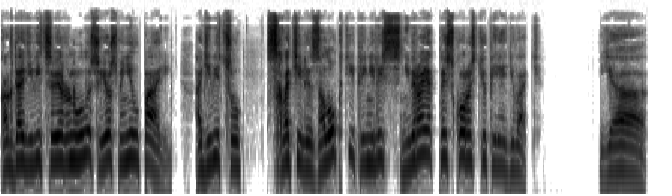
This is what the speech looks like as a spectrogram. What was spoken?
Когда девица вернулась, ее сменил парень, а девицу схватили за локти и принялись с невероятной скоростью переодевать. Я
